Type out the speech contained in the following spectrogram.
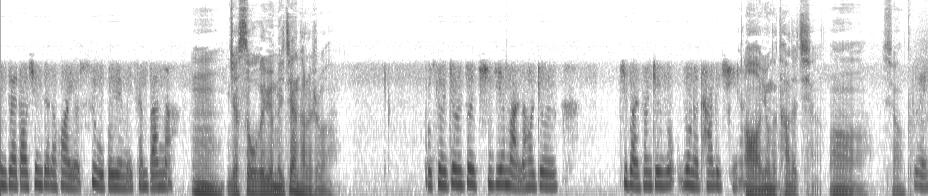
现在到现在的话有四五个月没上班了，嗯，也四五个月没见他了是吧？不是就是这期间嘛，然后就基本上就用用了他的钱，哦，用的他的钱。哦，行。对，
